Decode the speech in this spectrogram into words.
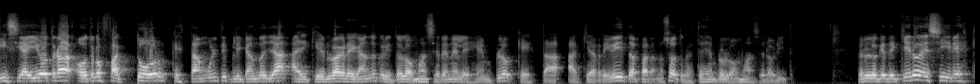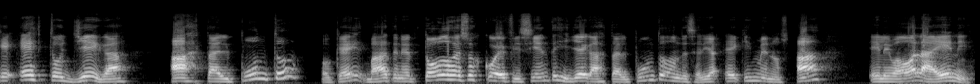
Y si hay otro factor que está multiplicando ya, hay que irlo agregando, que ahorita lo vamos a hacer en el ejemplo que está aquí arribita para nosotros. Este ejemplo lo vamos a hacer ahorita. Pero lo que te quiero decir es que esto llega hasta el punto, ¿ok? Vas a tener todos esos coeficientes y llega hasta el punto donde sería x menos a elevado a la n.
